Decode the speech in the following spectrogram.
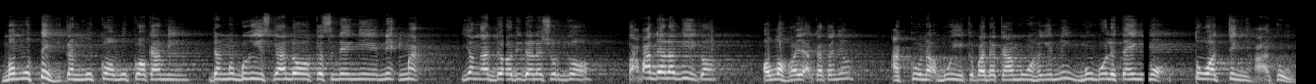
memutihkan muka-muka kami dan memberi segala kesenangan nikmat yang ada di dalam syurga. Tak padai lagi ko. Allah ayat katanya, aku nak bui kepada kamu hari ni, mu boleh tengok tua cing aku.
